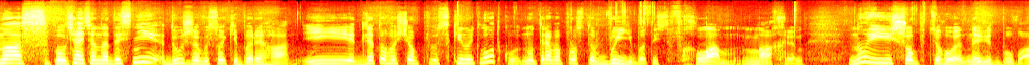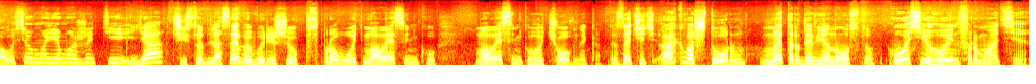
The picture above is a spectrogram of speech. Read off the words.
нас, виходить, на Десні дуже високі берега. І для того, щоб скинути лодку, ну треба просто виїбатись в хлам нахрен. Ну і щоб цього не відбувалося в моєму житті, я чисто для себе вирішив спробувати малесеньку. Малесенького човника. Значить, Аквашторм, метр дев'яносто. Ось його інформація.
